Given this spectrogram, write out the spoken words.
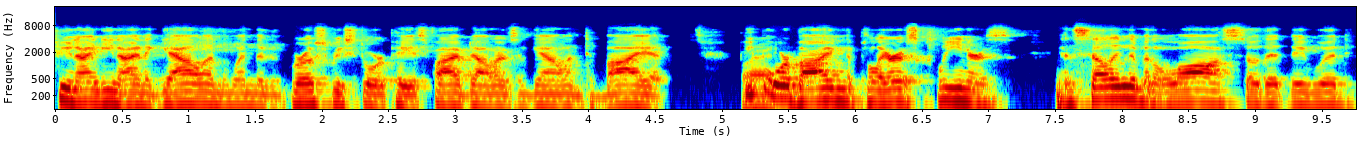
2.99 a gallon when the grocery store pays $5 a gallon to buy it people right. were buying the polaris cleaners and selling them at a loss so that they would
